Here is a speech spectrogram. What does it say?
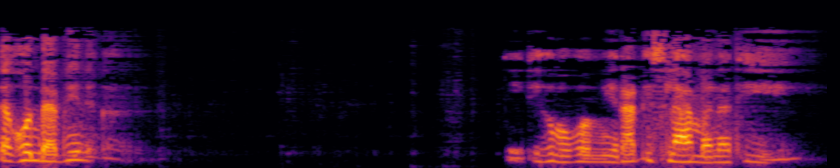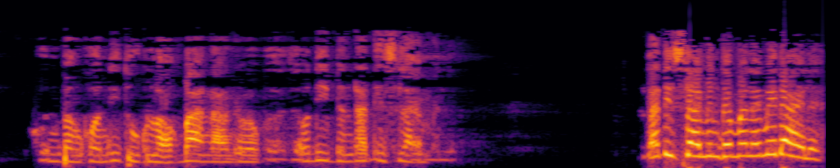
แต่คนแบบนี้เนี่ยที่ที่เขาบอกว่ามีรัฐอิสลามมานะที่คนบางคนที่ถูกหลอกบ้านเราเนี่ยบอกว่าซาอุดีเป็นรัฐอิสลามมันรัฐอิสลามยังทำอะไรไม่ได้เลย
